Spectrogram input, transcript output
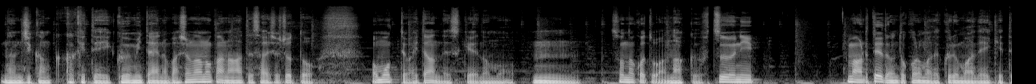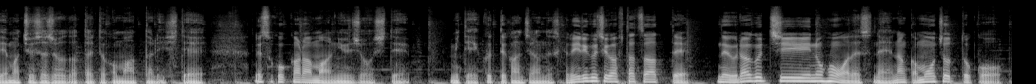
何時間かかけていくみたいな場所なのかなって最初ちょっと思ってはいたんですけれども、うん。そんなことはなく、普通に、まあある程度のところまで車で行けて、まあ駐車場だったりとかもあったりして、で、そこからまあ入場して見ていくって感じなんですけど、入り口が2つあって、で、裏口の方はですね、なんかもうちょっとこう、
